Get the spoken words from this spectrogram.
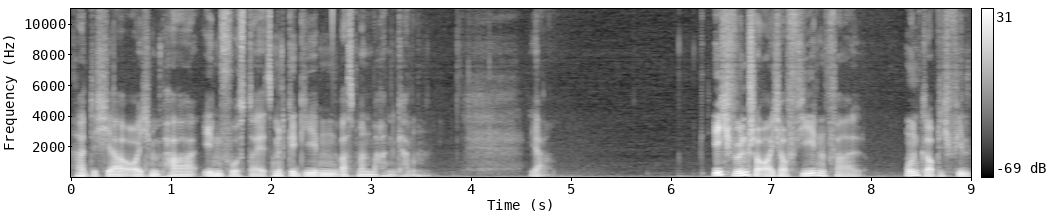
hatte ich ja euch ein paar Infos da jetzt mitgegeben, was man machen kann. Ja. Ich wünsche euch auf jeden Fall unglaublich viel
